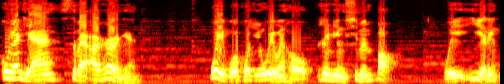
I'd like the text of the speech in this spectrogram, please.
公元前四百二十二年，魏国国君魏文侯任命西门豹为邺令，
